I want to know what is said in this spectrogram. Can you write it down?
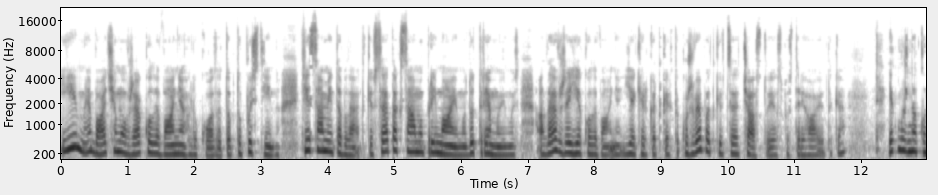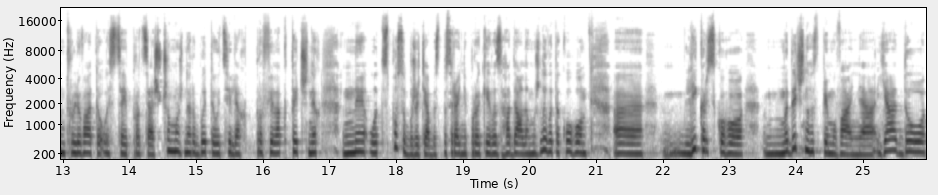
І ми бачимо вже коливання глюкози, тобто постійно. Ті самі таблетки, все так само приймаємо, дотримуємось, але вже є коливання. Є кілька таких також випадків. Це часто я спостерігаю таке. Як можна контролювати ось цей процес? Що можна робити у цілях профілактичних, не от способу життя безпосередньо, про який ви згадали, можливо, такого е, лікарського, медичного спрямування? Я до,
